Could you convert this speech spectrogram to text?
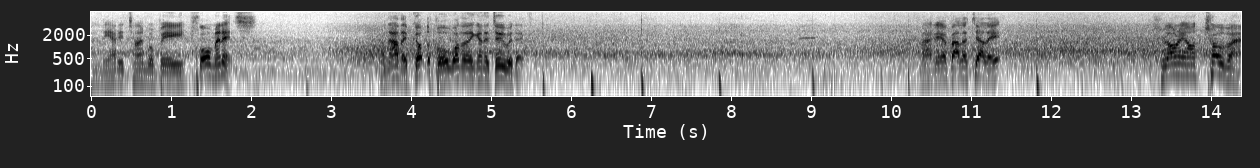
And the added time will be four minutes. Well, now they've got the ball, what are they going to do with it? Mario Balotelli. Florian Thauvin.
